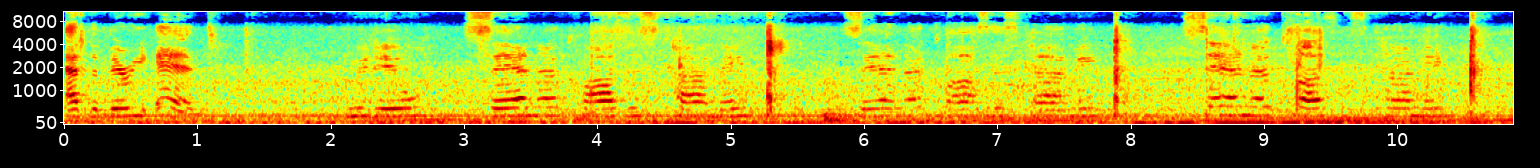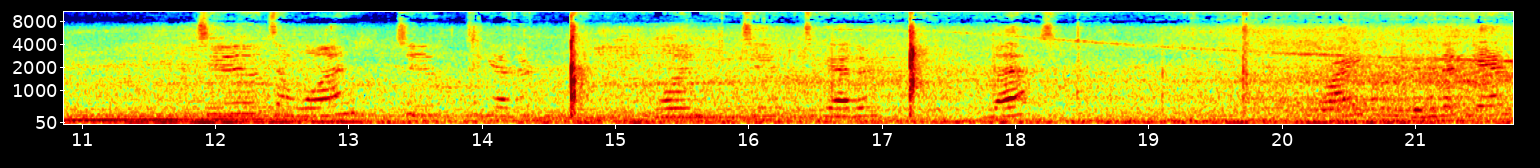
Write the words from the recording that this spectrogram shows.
at the very end, we do Santa Claus is coming. Santa Claus is coming. Santa Claus is coming. Two to one, two together. One, two together. Left. Right. Then do that again.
